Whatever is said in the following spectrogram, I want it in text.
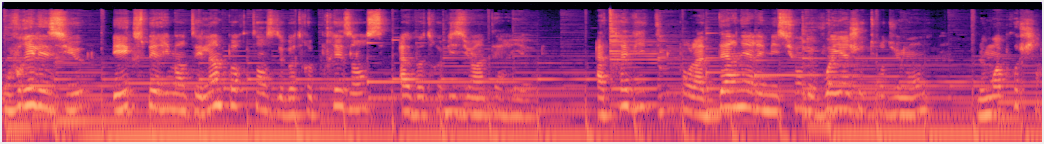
Ouvrez les yeux et expérimentez l'importance de votre présence à votre vision intérieure. À très vite pour la dernière émission de Voyage autour du monde le mois prochain.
